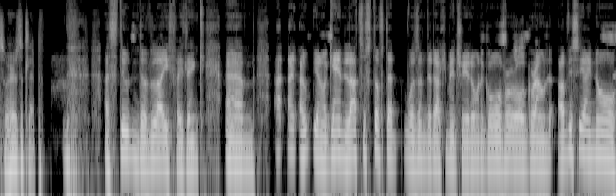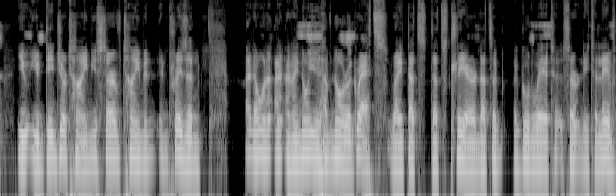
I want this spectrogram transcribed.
So here's a clip. a student of life, I think. Um, I, I, you know, again, lots of stuff that was in the documentary. I don't want to go over all ground. Obviously, I know you, you did your time. You served time in, in prison. I don't want to, and I know you have no regrets, right? That's that's clear, and that's a, a good way to certainly to live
